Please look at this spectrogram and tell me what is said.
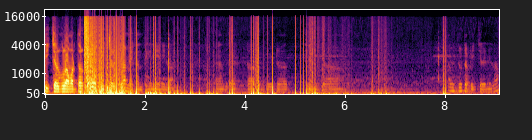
পিকচারগুলো আমার দরকার, ওই পিকচারগুলো আমি এখান থেকে নিয়ে নিলাম। এখান থেকে একটা, দুইটা, তিনটা, আমি দুটা পিকচারে নিলাম।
